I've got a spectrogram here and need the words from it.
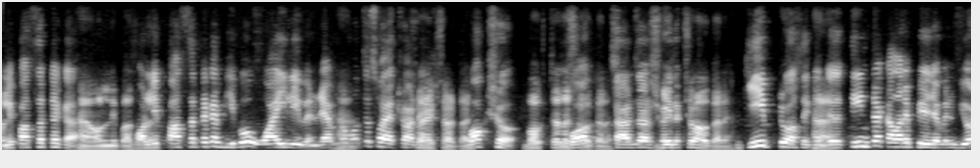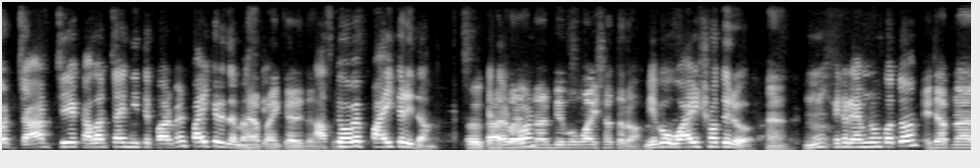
অনলি পাঁচ হাজার টাকা? হ্যাঁ অনলি পাঁচ অনলি পাঁচ হাজার টাকা ভিভো ওয়াই ইলেভেন র্যাম হ্যাঁ। হচ্ছে ছয় একশো আঠাশ। বক্স বক্স চার্জার সহকারে। চার্জার গিফট সহকারে। গিফট আছে কিন্তু হ্যাঁ। তিনটা কালারে পেয়ে যাবেন ভিউয়ার যার যে কালার চাই নিতে পারবেন পাইকারি দাম হ্যাঁ পাইকারি দাম। আজকে হবে পাইকারি দাম। তারপর তারপর? আপনার ভিভো ওয়াই সতেরো। ভিভো ওয়াই সতেরো। হ্যাঁ। এটা র্যাম রুম কত? এটা আপনার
